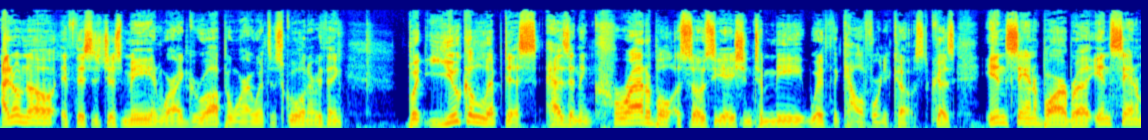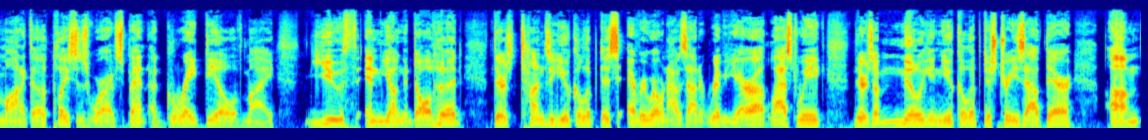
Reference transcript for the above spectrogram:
I don't know if this is just me and where I grew up and where I went to school and everything. But eucalyptus has an incredible association to me with the California coast because in Santa Barbara, in Santa Monica, places where I've spent a great deal of my youth and young adulthood, there's tons of eucalyptus everywhere. When I was out at Riviera last week, there's a million eucalyptus trees out there. Um,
